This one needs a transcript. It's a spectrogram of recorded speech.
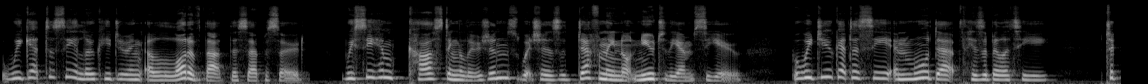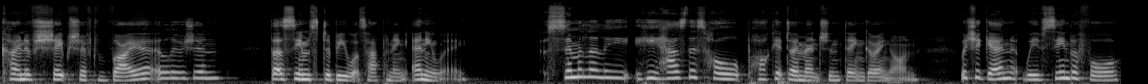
we get to see Loki doing a lot of that this episode. We see him casting illusions, which is definitely not new to the MCU, but we do get to see in more depth his ability to kind of shapeshift via illusion. That seems to be what's happening anyway. Similarly, he has this whole pocket dimension thing going on, which again we've seen before,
